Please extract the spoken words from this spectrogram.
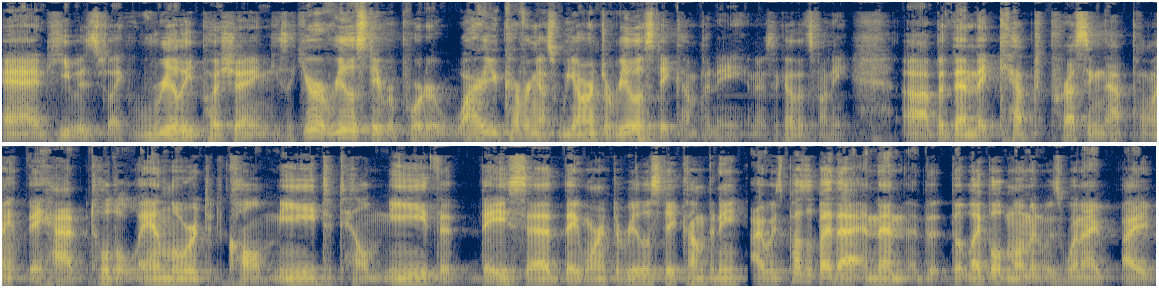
and he was like really pushing. He's like, "You're a real estate reporter. Why are you covering us? We aren't a real estate company." And I was like, "Oh, that's funny." Uh, but then they kept pressing that point. They had told a landlord to call me to tell me that they said they weren't a real estate company. I was puzzled by that. And then the, the light bulb moment was when I, I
